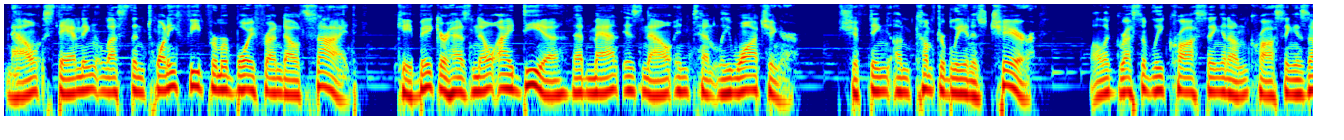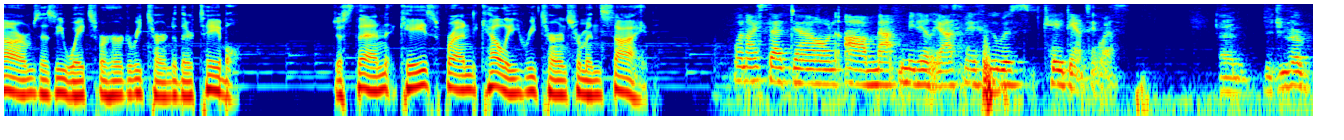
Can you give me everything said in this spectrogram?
Now, standing less than 20 feet from her boyfriend outside, Kay Baker has no idea that Matt is now intently watching her, shifting uncomfortably in his chair while aggressively crossing and uncrossing his arms as he waits for her to return to their table. Just then, Kay's friend Kelly returns from inside. When I sat down, um, Matt immediately asked me who was Kay dancing with. And did you have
